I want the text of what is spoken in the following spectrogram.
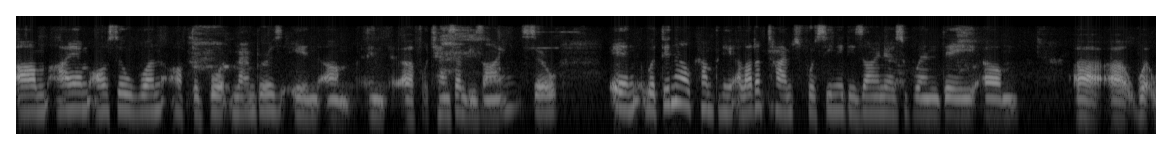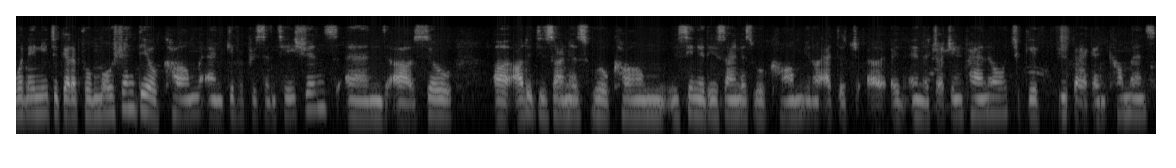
Um, I am also one of the board members in, um, in uh, for Tencent Design. So in, within our company, a lot of times for senior designers, when they uh, uh, when they need to get a promotion, they'll come and give a presentations. And uh, so uh, other designers will come, senior designers will come, you know, at the uh, in, in, the judging panel to give feedback and comments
